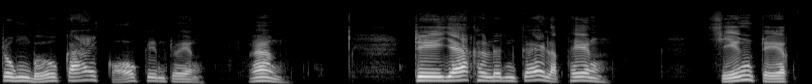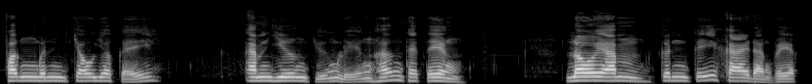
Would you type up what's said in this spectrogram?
trung bửu cái cổ kim truyền ha. tri giác hư linh kế lập thiên, xiển triệt phân minh châu do kỷ, âm dương chuyển luyện hớn thế tiên, lôi âm kinh ký khai đàn việt,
